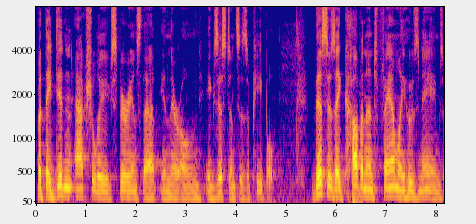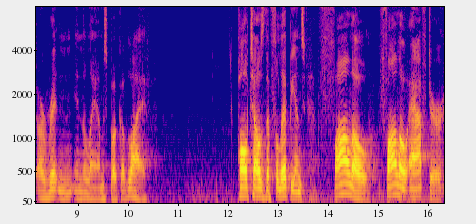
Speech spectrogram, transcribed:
but they didn't actually experience that in their own existence as a people. This is a covenant family whose names are written in the Lamb's book of life. Paul tells the Philippians, follow, follow after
